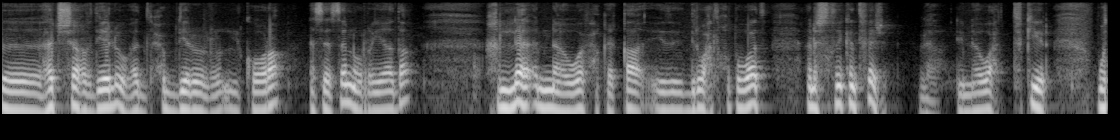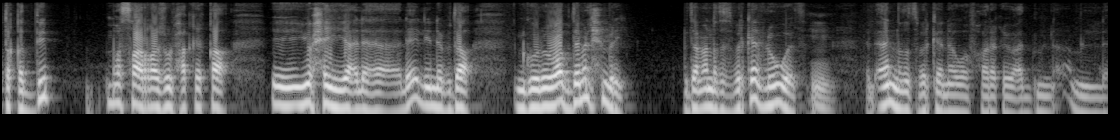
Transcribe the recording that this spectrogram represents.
آه، هذا الشغف ديالو هذا الحب ديالو للكره أساسا والرياضة خلاه إنه هو في حقيقة يدير واحد الخطوات أنا شخصيا كنتفاجئ بها لأنه واحد التفكير متقدم مسار الرجل حقيقة يحيي على عليه لأن بدا نقولوها بدا من الحمري بدا مع نهضه بركان في الهوات. الآن نهضه بركان هو فريق يعد من من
